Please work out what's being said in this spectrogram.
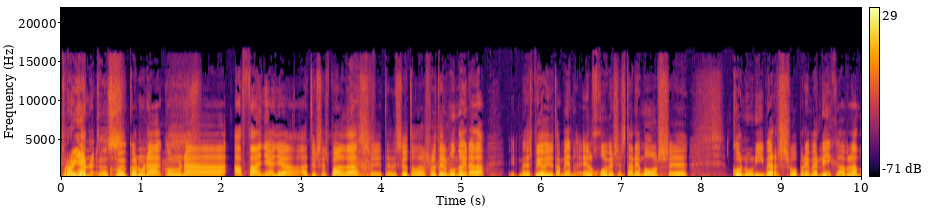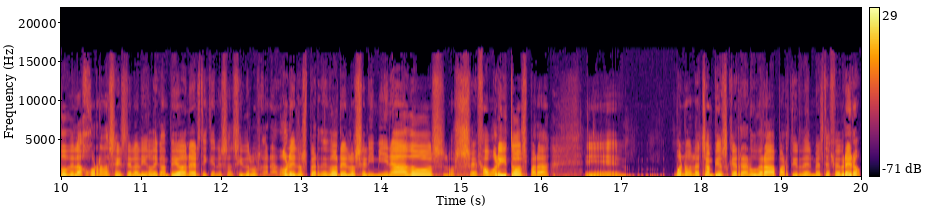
Proyectos. con- con una, con una hazaña ya a tus espaldas. Eh, te deseo toda la suerte del mundo y nada, me despido yo también. El jueves estaremos eh, con Universo Premier League hablando de la jornada 6 de la Liga de Campeones, de quiénes han sido los ganadores, los perdedores, los eliminados, los eh, favoritos para eh, bueno, la Champions que reanudará a partir del mes de febrero.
